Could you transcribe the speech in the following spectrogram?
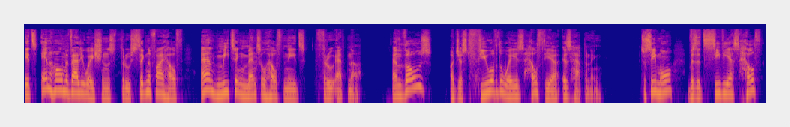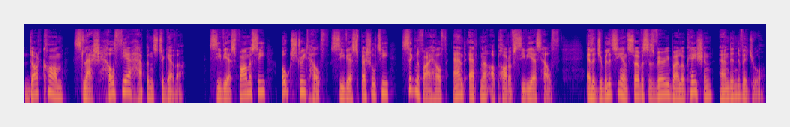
It's in home evaluations through Signify Health and meeting mental health needs through Aetna. And those are just few of the ways healthier is happening. To see more, visit cvshealth.com slash healthier happens together. CVS Pharmacy, Oak Street Health, CVS Specialty, Signify Health, and Aetna are part of CVS Health. Eligibility and services vary by location and individual.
